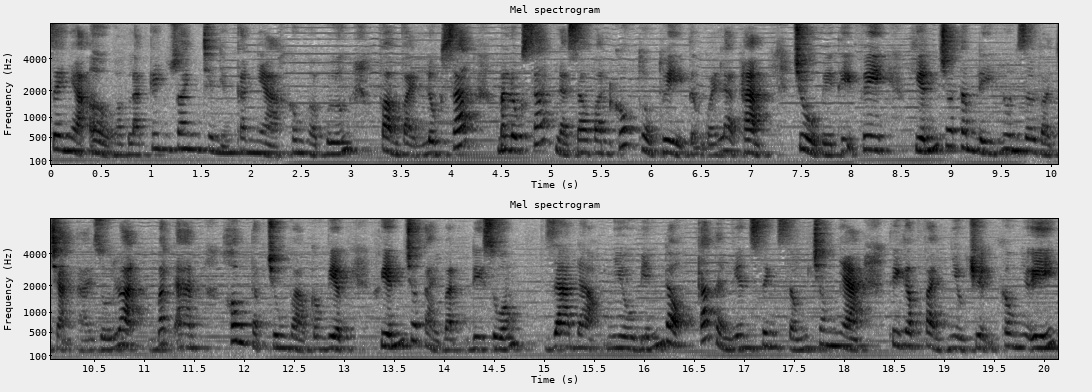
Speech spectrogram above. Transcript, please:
xây nhà ở hoặc là kinh doanh trên những căn nhà không hợp hướng, phạm phải lục sát mà lục sát là sao văn khúc thuộc thủy tượng quái là thảm chủ về thị phi, khiến cho tâm lý luôn rơi vào trạng thái rối loạn, bất an, không tập trung vào công việc, khiến cho tài vận đi xuống. Gia đạo nhiều biến động, các thành viên sinh sống trong nhà thì gặp phải nhiều chuyện không như ý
